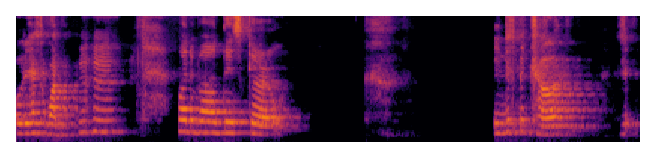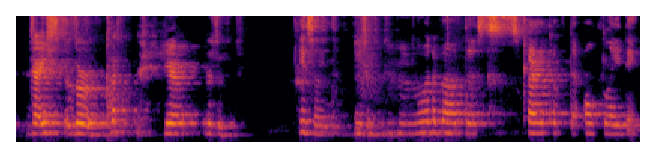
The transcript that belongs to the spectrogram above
only has one. Mm-hmm. What about this girl? In this picture, th- there is a girl, but here doesn't. Isn't. Isn't. Mm-hmm. What about the skirt of the old lady?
